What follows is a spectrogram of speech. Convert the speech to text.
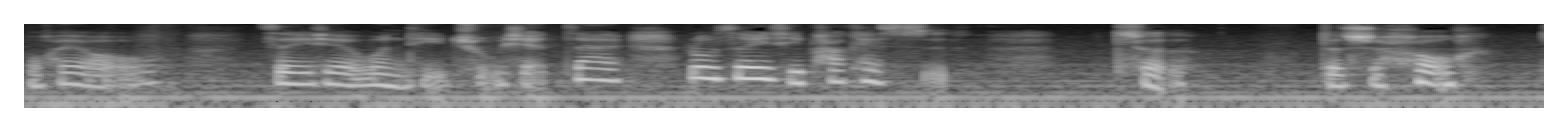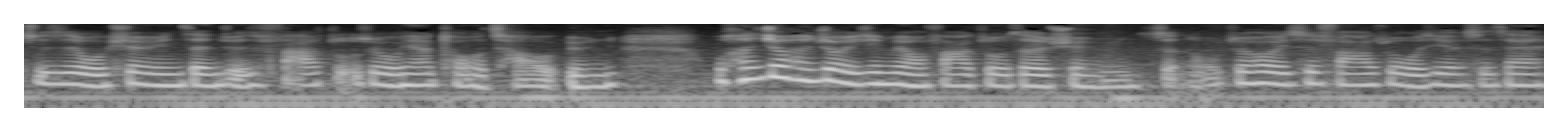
我会有这一些问题出现在录这一集 podcast 的时候。就是我眩晕症就是发作，所以我现在头超晕。我很久很久已经没有发作这个眩晕症了。我最后一次发作，我记得是在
